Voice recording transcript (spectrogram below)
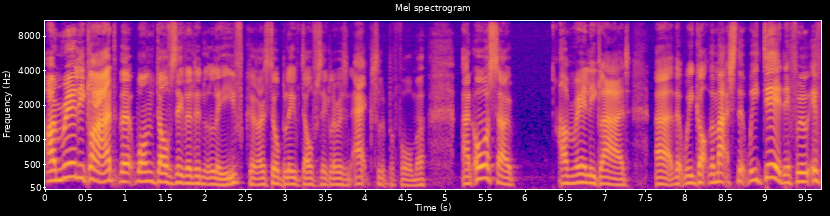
I'm really glad that one, Dolph Ziggler didn't leave because I still believe Dolph Ziggler is an excellent performer. And also, I'm really glad uh, that we got the match that we did. If we, if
